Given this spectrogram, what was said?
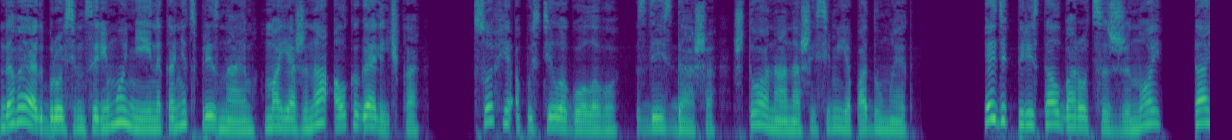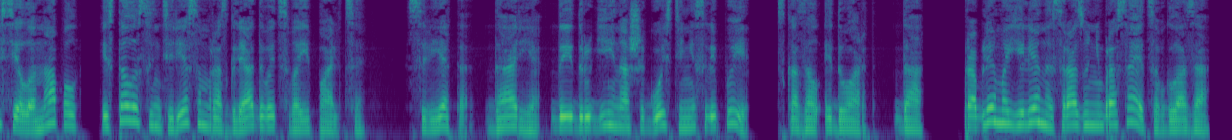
«Давай отбросим церемонии и, наконец, признаем, моя жена — алкоголичка. Софья опустила голову. «Здесь Даша. Что она о нашей семье подумает?» Эдик перестал бороться с женой, та села на пол и стала с интересом разглядывать свои пальцы. «Света, Дарья, да и другие наши гости не слепые», — сказал Эдуард. «Да, проблема Елены сразу не бросается в глаза,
